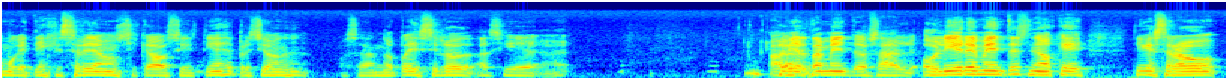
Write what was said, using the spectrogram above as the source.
como que tienes que ser diagnosticado. Si tienes depresión, o sea, no puedes decirlo así eh, Claro, abiertamente, o sea, o libremente, sino que tiene que ser algo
